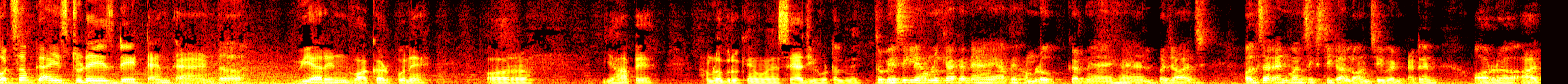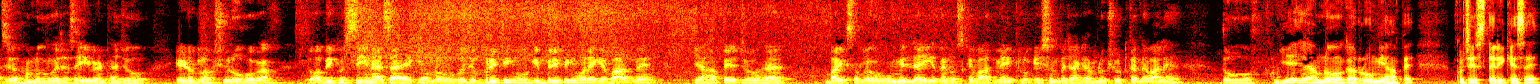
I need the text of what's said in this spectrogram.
Up guys? Today is day 10th and uh, we are in Wakad Pune और यहाँ पे हम लोग रुके हुए हैं सयाजी होटल में। तो बेसिकली हम लोग क्या करने आए हैं? यहाँ पे हम लोग करने आए हैं Bajaj Pulsar N one sixty का लॉन्च इवेंट अटेंड। और uh, आज हम लोगों का जैसा इवेंट है जो एट ओ शुरू होगा। तो अभी कुछ सीन ऐसा है कि हम लोगों को जो ब्रीफिंग होगी ब्रीफिंग होने के बाद में यहाँ पे जो है बाइक्स हम लोगों को मिल जाएगी। दैन उसके बाद में एक लोकेशन पे जाके हम लोग शूट करने वाले हैं। तो ये है हम लोगों का रूम यहाँ पे। कुछ इस तरीके से।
